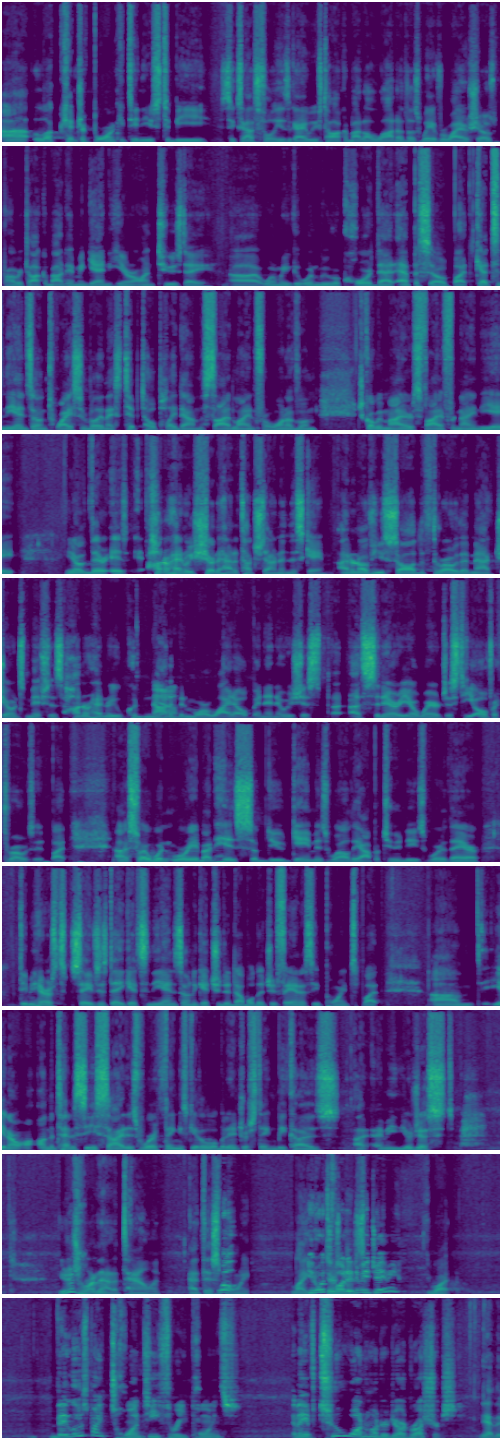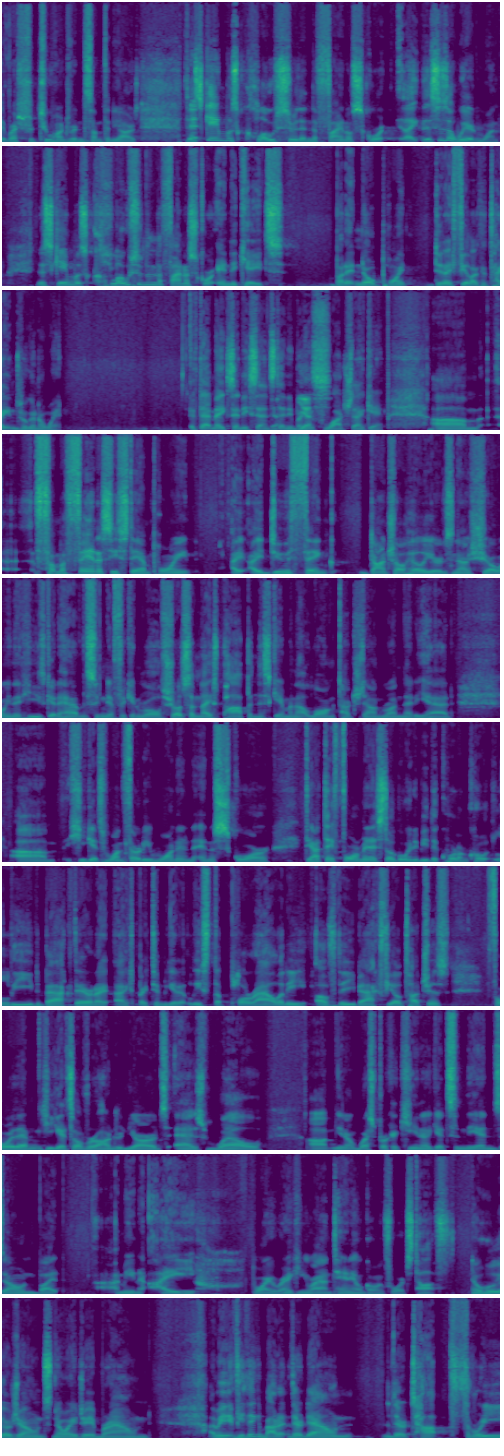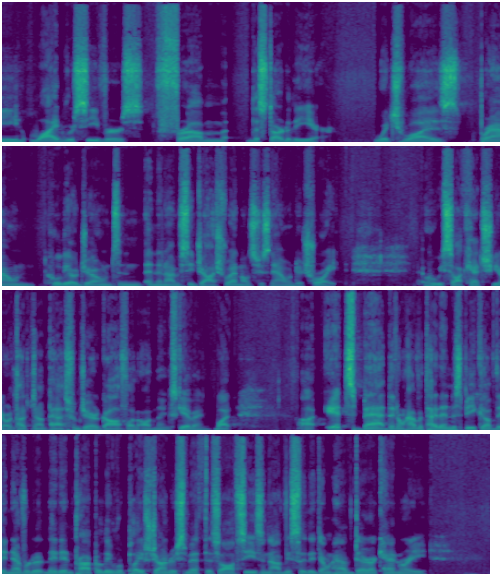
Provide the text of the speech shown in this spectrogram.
Uh, look, Kendrick Bourne continues to be successful. He's a guy we've talked about a lot of those waiver wire shows. We'll probably talk about him again here on Tuesday uh, when we when we record that episode. But gets in the end zone twice. A really nice tiptoe play down the sideline for one of them. Jakobi Meyers five for ninety eight you know, there is Hunter Henry should have had a touchdown in this game. I don't know if you saw the throw that Mac Jones misses. Hunter Henry could not yeah. have been more wide open, and it was just a, a scenario where just he overthrows it. But uh, so I wouldn't worry about his subdued game as well. The opportunities were there. Damien Harris saves his day, gets in the end zone to get you to double digit fantasy points. But um, you know, on the Tennessee side is where things get a little bit interesting because I, I mean, you're just you're just running out of talent at this well, point. Like, you know what's funny to me, Jamie? What? They lose by 23 points and they have two 100 yard rushers. Yeah, they rushed for 200 and something yards. This game was closer than the final score. Like, this is a weird one. This game was closer than the final score indicates, but at no point did I feel like the Titans were going to win. If that makes any sense yeah. to anybody yes. who's watched that game. Um, from a fantasy standpoint, I, I do think Dontrell Hilliard is now showing that he's going to have a significant role. Showed some nice pop in this game on that long touchdown run that he had. Um, he gets 131 and, a score. D'Onta Foreman is still going to be the quote unquote lead back there, and I, I, expect him to get at least the plurality of the backfield touches for them. He gets over 100 yards as well. Um, you know, Westbrook Ikhine gets in the end zone, but I mean, I boy, ranking Ryan Tannehill going forward is tough. No Julio Jones, no AJ Brown. I mean, if you think about it, they're down their top three wide receivers from the start of the year, which was Brown, Julio Jones, and, and then obviously Josh Reynolds, who's now in Detroit, who we saw catch, you know, a touchdown pass from Jared Goff on, on Thanksgiving. But uh, it's bad. They don't have a tight end to speak of. They never, they didn't properly replace Jonnu Smith this offseason. Obviously, they don't have Derrick Henry.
